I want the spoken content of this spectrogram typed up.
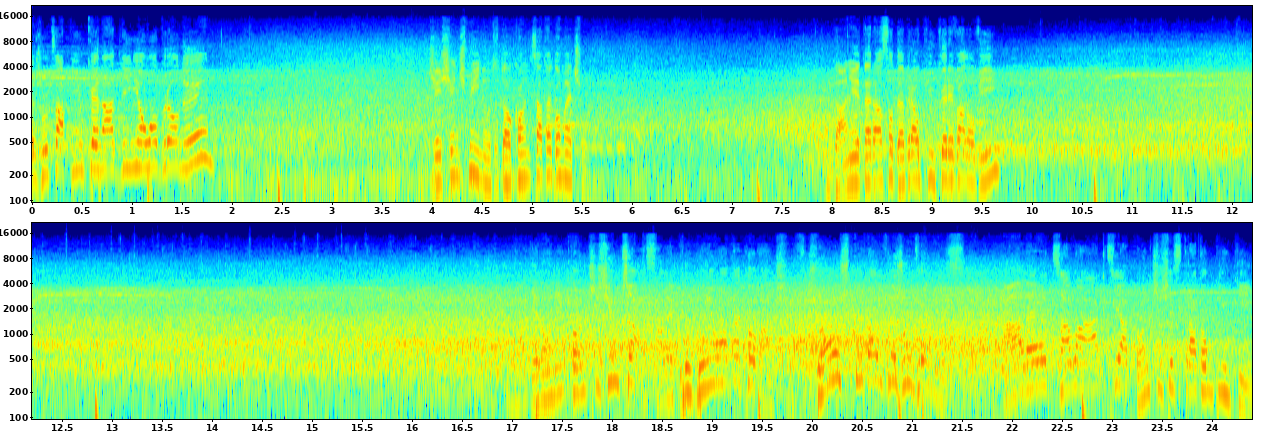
Przerzuca piłkę nad linią obrony. 10 minut do końca tego meczu. Udanie teraz odebrał piłkę rywalowi. Jagiellonii kończy się czas, ale próbują atakować. Wciąż tutaj wierzą w remis. Ale cała akcja kończy się stratą piłki.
